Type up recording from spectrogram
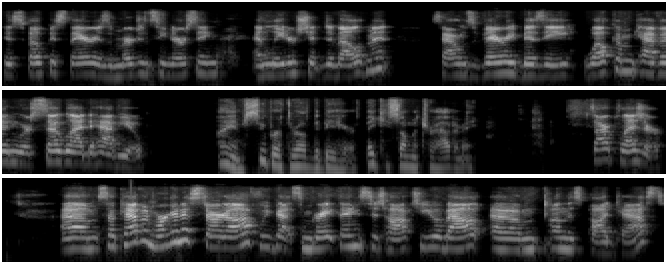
His focus there is emergency nursing and leadership development. Sounds very busy. Welcome, Kevin. We're so glad to have you. I am super thrilled to be here. Thank you so much for having me. It's our pleasure. Um, so, Kevin, we're going to start off. We've got some great things to talk to you about um, on this podcast.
